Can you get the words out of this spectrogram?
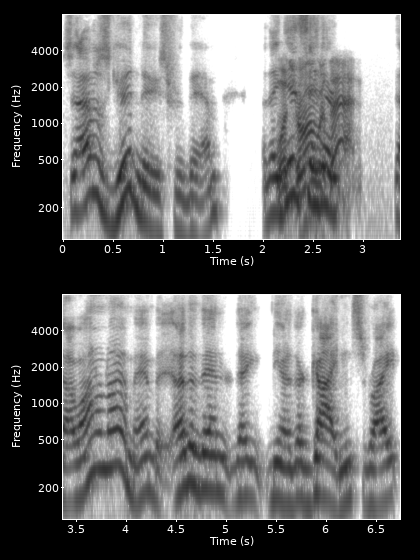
so that was good news for them. They What's did say they're, well, I don't know, man, but other than they, you know, their guidance, right?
